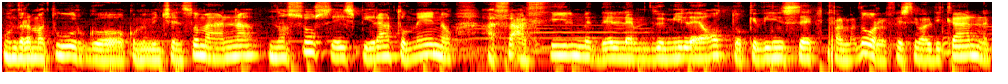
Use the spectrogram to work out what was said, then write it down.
un drammaturgo come Vincenzo Manna, non so se è ispirato o meno al film del 2008 che vinse Palmador al Festival di Cannes,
